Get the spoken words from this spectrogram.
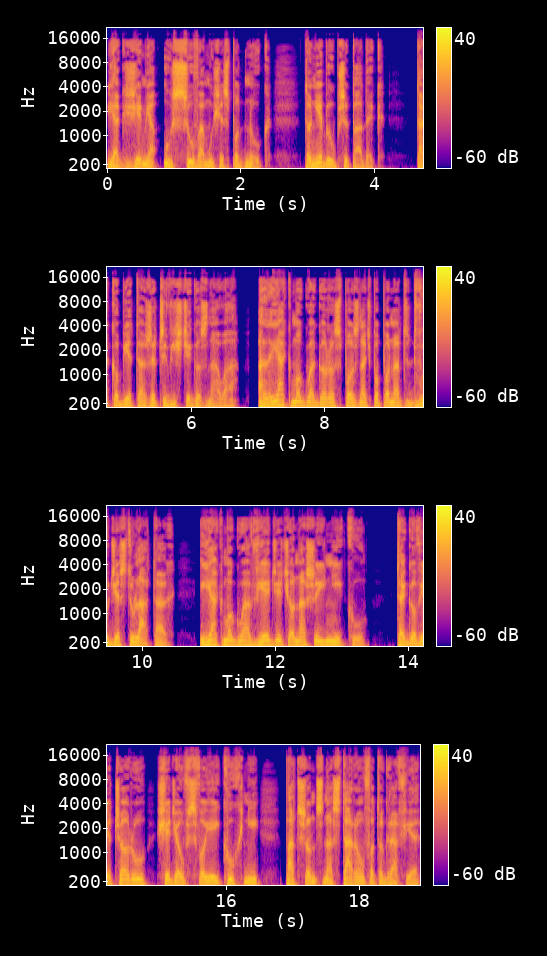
jak ziemia usuwa mu się spod nóg. To nie był przypadek. Ta kobieta rzeczywiście go znała. Ale jak mogła go rozpoznać po ponad dwudziestu latach? I jak mogła wiedzieć o naszyjniku? Tego wieczoru siedział w swojej kuchni, patrząc na starą fotografię.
